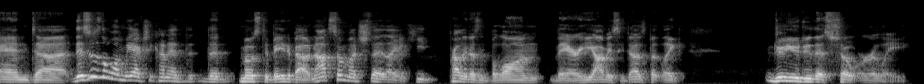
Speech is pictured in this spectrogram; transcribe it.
and uh, this is the one we actually kind of the, the, most debate about. Not so much that like he probably doesn't belong there. He obviously does, but like, do you do this so early,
